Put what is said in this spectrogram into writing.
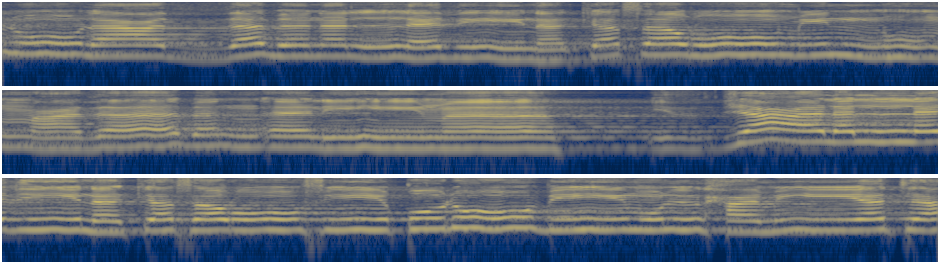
لو لعذبنا الذين كفروا منهم عذابا أليما. إذ جعل الذين كفروا في قلوبهم الحمية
